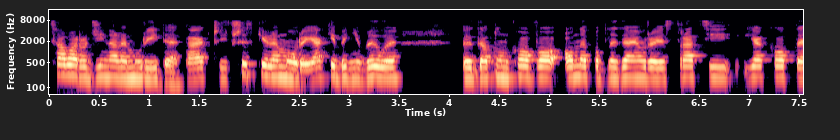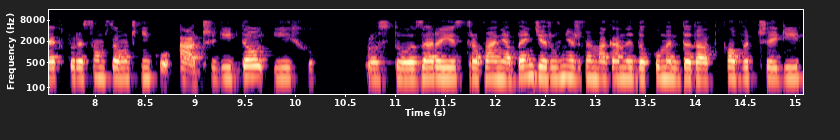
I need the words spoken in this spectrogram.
cała rodzina Lemuridae, tak? Czyli wszystkie lemury, jakie by nie były gatunkowo, one podlegają rejestracji jako te, które są w załączniku A, czyli do ich prostu zarejestrowania będzie również wymagany dokument dodatkowy, czyli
